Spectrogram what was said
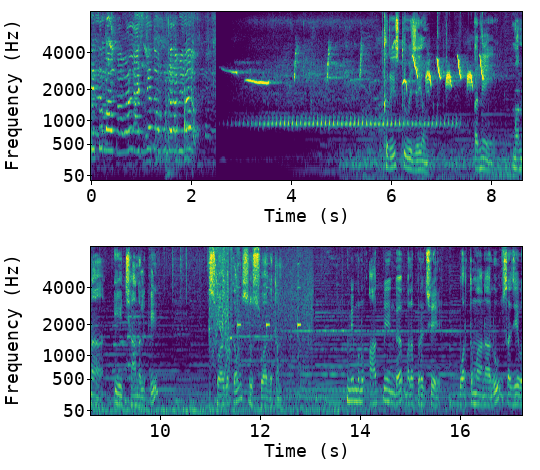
తిట్టు మా వాళ్ళని ఆశించేద్దాం అనుకుంటారా మీరు? క్రీస్తు విజయం అనే మన ఈ ఛానల్కి స్వాగతం సుస్వాగతం. మిమ్మల్ని ఆత్మీయంగా బలపరిచే వర్తమానాలు సజీవ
